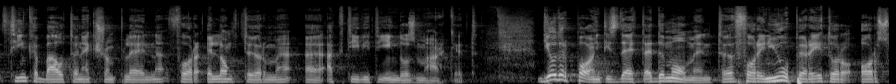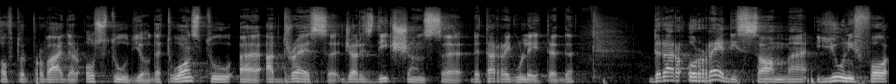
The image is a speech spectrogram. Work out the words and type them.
think about an action plan for a long-term activity in those markets. The other point is that at the moment, uh, for a new operator or software provider or studio that wants to uh, address jurisdictions uh, that are regulated, there are already some, uh, uniform,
